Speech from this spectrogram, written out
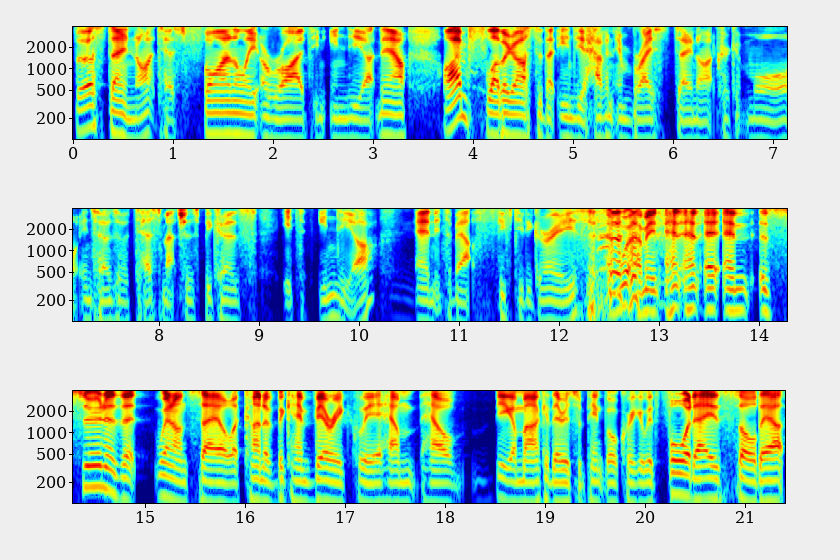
first day night test finally arrived in India. Now, I'm flabbergasted that India haven't embraced day night cricket more in terms of test matches because it's India and it's about 50 degrees. And w- I mean, and, and, and- and as soon as it went on sale, it kind of became very clear how how big a market there is for pink ball cricket. With four days sold out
